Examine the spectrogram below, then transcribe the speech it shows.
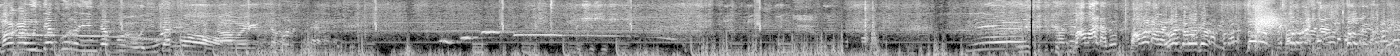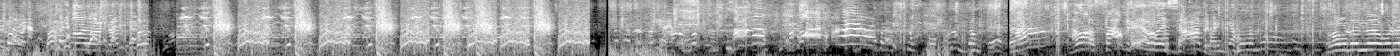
মাকা ইন্ডিয়া পুরো ইন্ডিয়া পুরো ইন্ডিয়া পর বাবা দাদু বাবা দাদু ওটা ওটা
